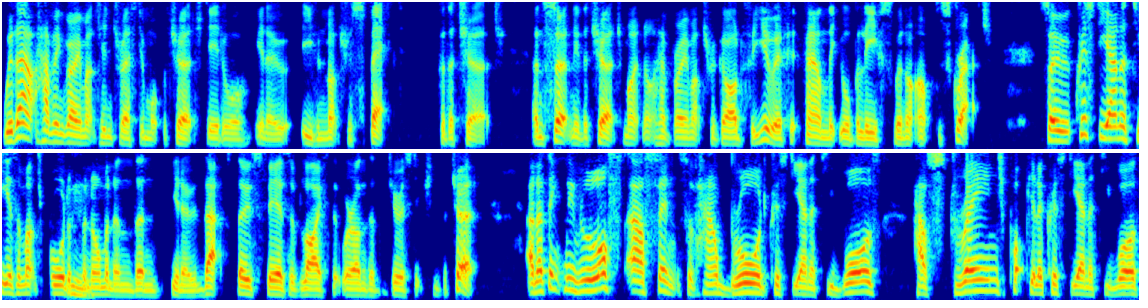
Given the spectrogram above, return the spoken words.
without having very much interest in what the church did or, you know, even much respect for the church. And certainly the church might not have very much regard for you if it found that your beliefs were not up to scratch. So Christianity is a much broader mm. phenomenon than, you know, that's those spheres of life that were under the jurisdiction of the church. And I think we've lost our sense of how broad Christianity was, how strange popular Christianity was.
